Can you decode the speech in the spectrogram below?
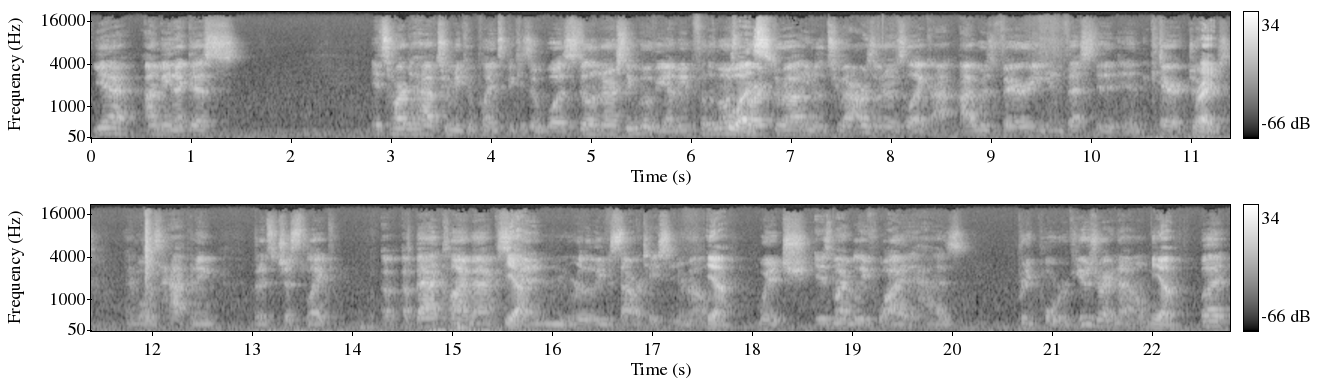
Yeah, I mean, I guess it's hard to have too many complaints because it was still an interesting movie. I mean, for the most part, throughout you know the two hours of it, it was like I, I was very invested in the characters Right. and what was happening. But it's just like a, a bad climax Yeah. and really leave a sour taste in your mouth. yeah, Which is my belief why it has pretty poor reviews right now. yeah, But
